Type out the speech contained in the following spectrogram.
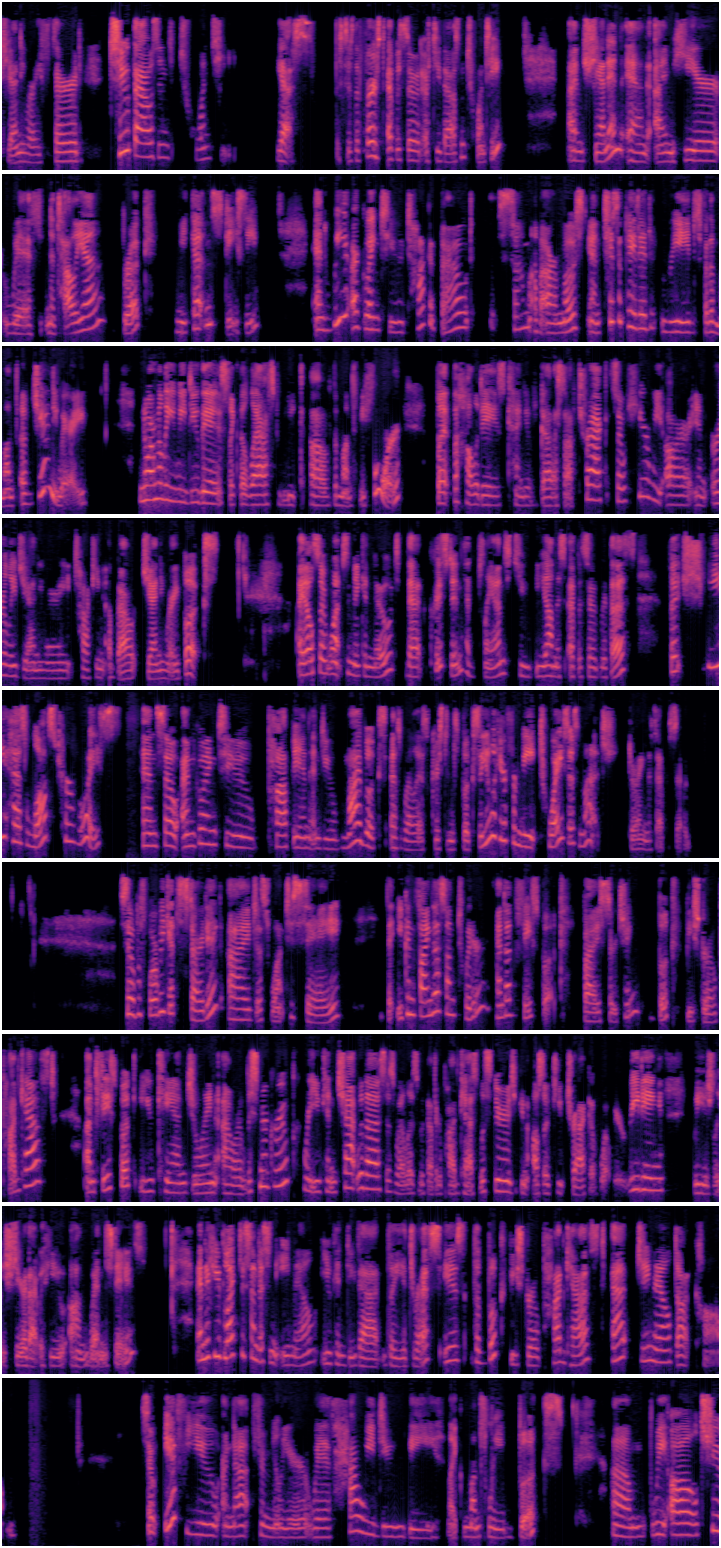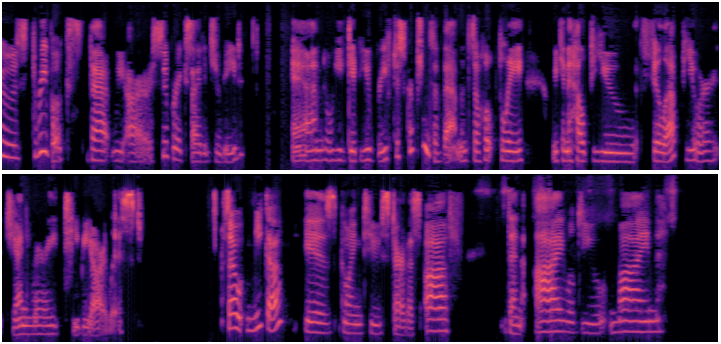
January 3rd, 2020. Yes, this is the first episode of 2020. I'm Shannon and I'm here with Natalia, Brooke, Mika, and Stacy. And we are going to talk about some of our most anticipated reads for the month of January. Normally we do this like the last week of the month before, but the holidays kind of got us off track. So here we are in early January talking about January books. I also want to make a note that Kristen had planned to be on this episode with us, but she has lost her voice. And so I'm going to pop in and do my books as well as Kristen's books. So you'll hear from me twice as much during this episode. So before we get started, I just want to say that you can find us on Twitter and on Facebook by searching Book Bistro Podcast. On Facebook, you can join our listener group where you can chat with us as well as with other podcast listeners. You can also keep track of what we're reading. We usually share that with you on Wednesdays. And if you'd like to send us an email, you can do that. The address is the Book Bistro Podcast at gmail.com. So if you are not familiar with how we do the like monthly books, um, we all choose three books that we are super excited to read, and we give you brief descriptions of them. And so hopefully we can help you fill up your January TBR list. So Mika is going to start us off. Then I will do mine.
